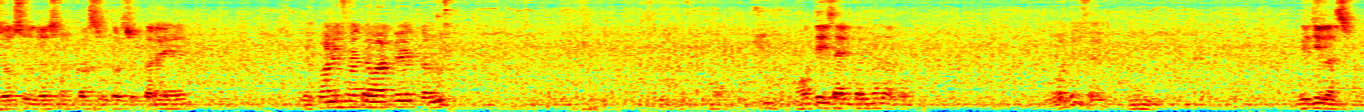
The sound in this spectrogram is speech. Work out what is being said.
જોશું જોશું કરશું કરશું કરે છે કોની સાથે વાત કરી તમે? મોદી સાહેબ કરી નતા તો મોદી સાહેબ વિજિલન્સમાં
